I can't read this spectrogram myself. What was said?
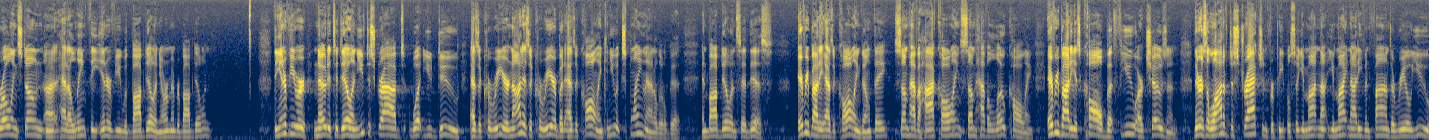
Rolling Stone uh, had a lengthy interview with Bob Dylan. Y'all remember Bob Dylan? The interviewer noted to Dylan, You've described what you do as a career, not as a career, but as a calling. Can you explain that a little bit? And Bob Dylan said this Everybody has a calling, don't they? Some have a high calling, some have a low calling. Everybody is called, but few are chosen. There is a lot of distraction for people, so you might not, you might not even find the real you.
